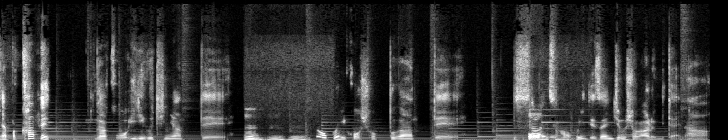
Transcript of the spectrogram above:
やっぱカフェがこう入り口にあって、う。うんうんうん。奥にこうショップがあって、でさらにその奥にデザイン事務所があるみたいな、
